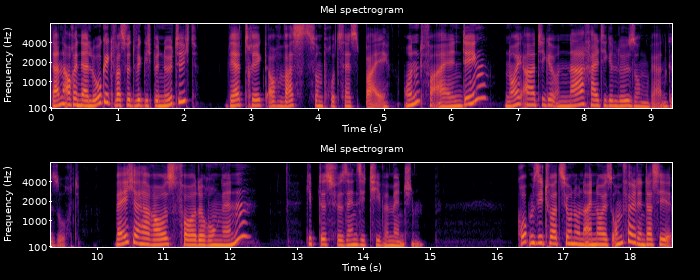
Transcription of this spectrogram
Dann auch in der Logik, was wird wirklich benötigt? Wer trägt auch was zum Prozess bei? Und vor allen Dingen, neuartige und nachhaltige Lösungen werden gesucht. Welche Herausforderungen gibt es für sensitive Menschen? Gruppensituationen und ein neues Umfeld, in das sie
